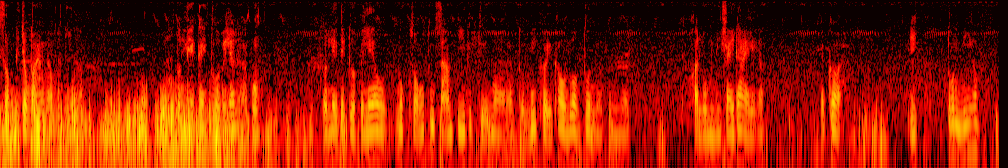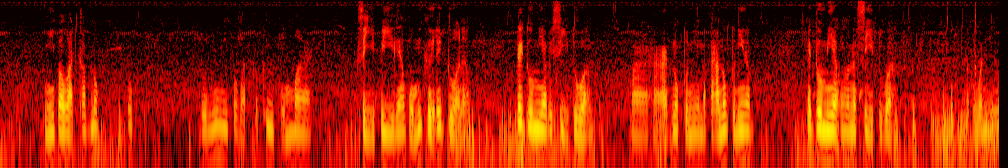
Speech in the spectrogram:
ที่สองที่จะวางนะวันนี้ครับต้นเล็กได้ตัวไปแล้วนะครับผมต้นเล็กได้ตัวไปแล้วนกสองถึงสามปีที่เจอมาครับผมไม่เคยเข้าร่วมต้นนะคุณครับขาลมนี้ใช้ได้เลยครับ แล้วก็อีกต้นนี้ครับ มีประวัติครับนกนกตัวนี้มีประวัติก็คือผมมาสี่ปีแล้วผมไม่เคยได้ตัวนะครับ ได้ตัวเมียไปสี่ตัว มาหานกตัวนี้มาตามนกตัวนี้ครับได้ตัวเมียของมันสี่ตัว วันนี้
